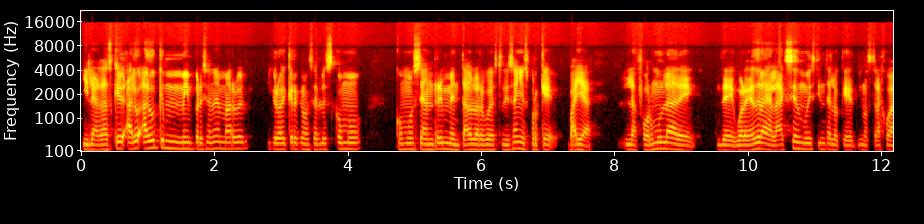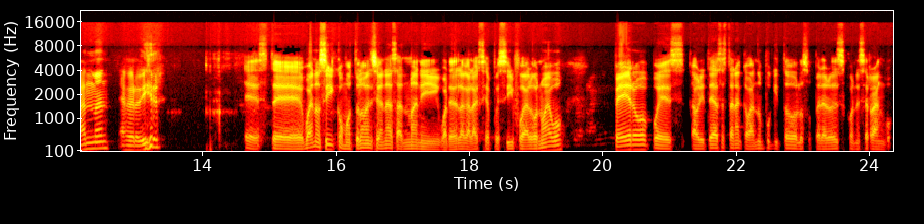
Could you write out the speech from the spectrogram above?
Y la verdad es que algo, algo que me impresiona de Marvel, y creo que hay que reconocerlo, es cómo, cómo se han reinventado a lo largo de estos 10 años. Porque, vaya, la fórmula de, de Guardianes de la Galaxia es muy distinta a lo que nos trajo Ant-Man a Verdir. Este, bueno, sí, como tú lo mencionas, Ant-Man y Guardia de la Galaxia, pues sí fue algo nuevo. Pero pues ahorita ya se están acabando un poquito los superhéroes con ese rango.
